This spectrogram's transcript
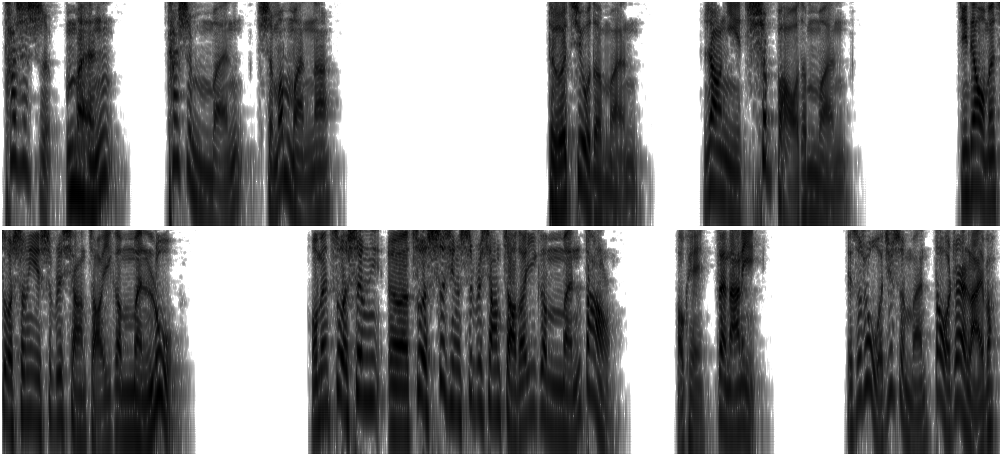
他是使门，他是门，什么门呢？得救的门，让你吃饱的门。今天我们做生意是不是想找一个门路？我们做生意呃做事情是不是想找到一个门道？OK，在哪里？耶稣说：“我就是门，到我这儿来吧。”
